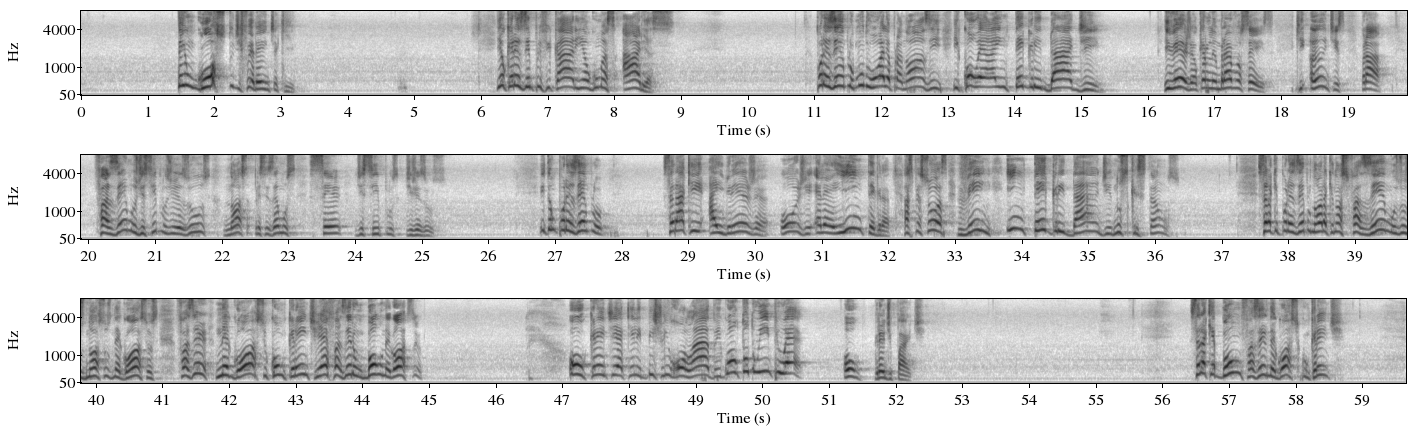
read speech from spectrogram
Tem um gosto diferente aqui. E eu quero exemplificar em algumas áreas. Por exemplo, o mundo olha para nós e, e qual é a integridade. E veja, eu quero lembrar vocês que antes, para fazermos discípulos de Jesus, nós precisamos ser discípulos de Jesus. Então, por exemplo, Será que a igreja hoje ela é íntegra? As pessoas veem integridade nos cristãos? Será que, por exemplo, na hora que nós fazemos os nossos negócios, fazer negócio com crente é fazer um bom negócio? Ou o crente é aquele bicho enrolado, igual todo ímpio é? Ou grande parte? Será que é bom fazer negócio com crente?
